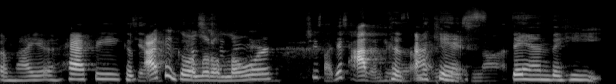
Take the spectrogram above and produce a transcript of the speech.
Amaya happy because I could go a little lower. She's like, it's hot in here. because I'm like, can't stand the heat.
